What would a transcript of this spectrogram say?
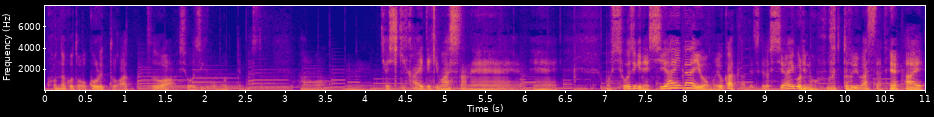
こんなこと起こるとはとは正直思ってました。あの、うん、景色変えてきましたね。ね。もう正直ね試合内容も良かったんですけど試合後にもぶっ飛びましたね。はい。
